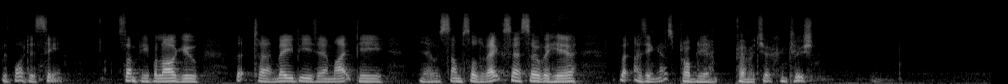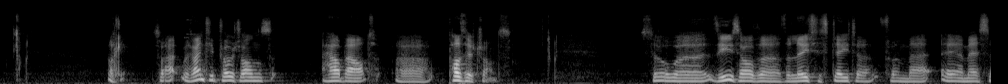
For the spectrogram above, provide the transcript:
with what is seen. Some people argue that uh, maybe there might be you know, some sort of excess over here, but I think that's probably a premature conclusion. Okay, so with antiprotons, how about uh, positrons? So uh, these are the, the latest data from uh, AMS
